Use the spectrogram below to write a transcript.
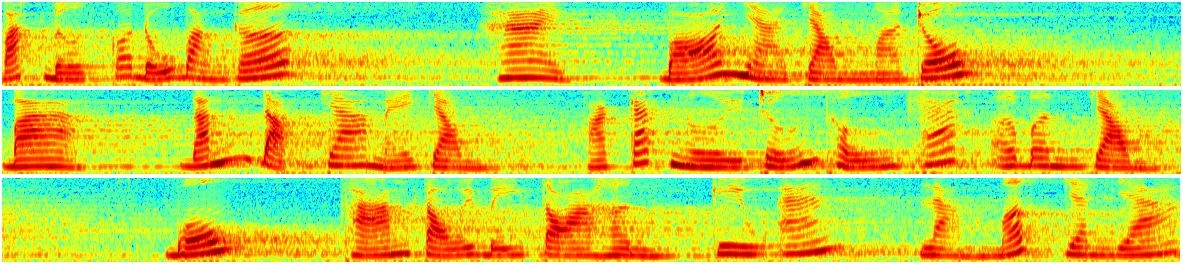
bắt được có đủ bằng cớ. Hai, bỏ nhà chồng mà trốn. Ba, đánh đập cha mẹ chồng hoặc các người trưởng thượng khác ở bên chồng. Bốn, phạm tội bị tòa hình, kiêu án, làm mất danh giá.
